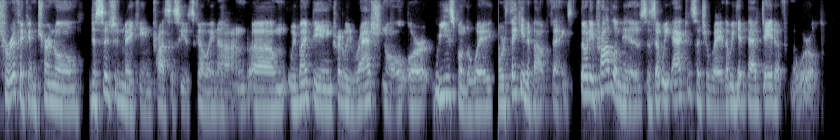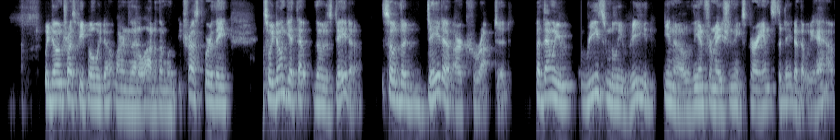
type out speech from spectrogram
terrific internal decision making processes going on. Um, we might be incredibly rational or reasonable in the way we're thinking about things. The only problem is, is that we act in such a way that we get bad data from the world. We don't trust people. We don't learn that a lot of them would be trustworthy. So we don't get that, those data. So the data are corrupted. But then we reasonably read, you know, the information, the experience, the data that we have.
